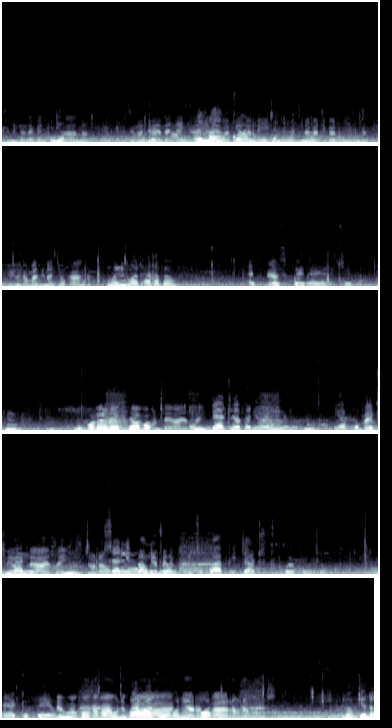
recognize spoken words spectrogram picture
Usinipeleke Ndio. sana. Si unajua na katika tu bure. Sijui ni kama zinachokanga. Mwalimu atapewa. Yes. Sikuweka. Ole next hapa. On the higher side. Unajua tunafanyiwa nini? Hiyo pocket money. the higher side. Not Shalipa mtu the picha atuchukue picha. Anatupewa. Ndio wako kabao ni Hawa watu wako na Na ukienda.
